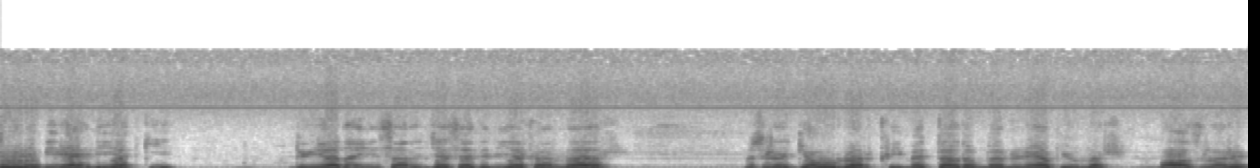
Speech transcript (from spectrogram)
Öyle bir ehliyet ki dünyada insanın cesedini yakarlar. Mesela gavurlar, kıymetli adamlarını ne yapıyorlar? Bazıları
